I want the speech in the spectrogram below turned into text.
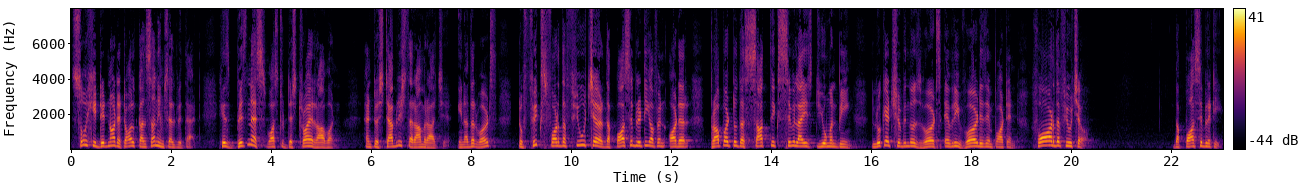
so he did not at all concern himself with that. His business was to destroy Ravan and to establish the Ramrajya. In other words, to fix for the future the possibility of an order proper to the sattvic civilized human being. Look at Sri words. Every word is important. For the future. The possibility.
